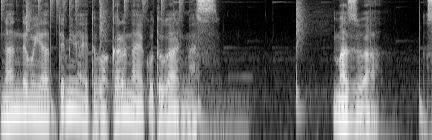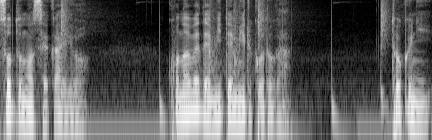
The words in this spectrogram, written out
何でもやってみないとわからないことがあります。まずは外の世界をこの目で見てみることが特に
